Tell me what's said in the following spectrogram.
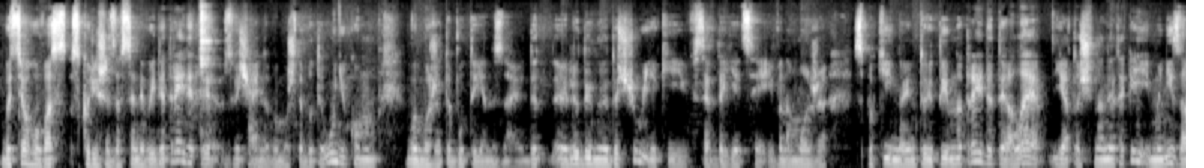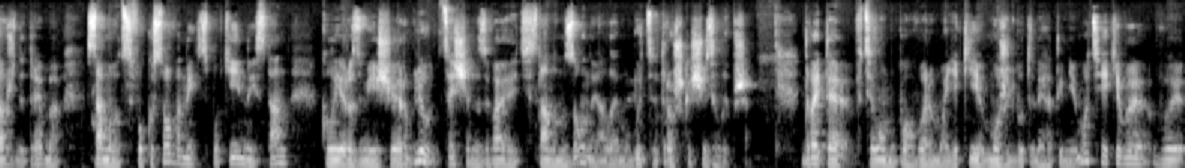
Без цього у вас скоріше за все не вийде трейдити. Звичайно, ви можете бути унікумом, ви можете бути, я не знаю, людиною дощу, якій все вдається, і вона може спокійно, інтуїтивно трейдити, але я точно не такий, і мені завжди треба саме от сфокусований, спокійний стан, коли я розумію, що я роблю. Це ще називають станом зони, але мабуть це трошки щось глибше. Давайте в цілому поговоримо, які можуть бути негативні емоції, які ви, ви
